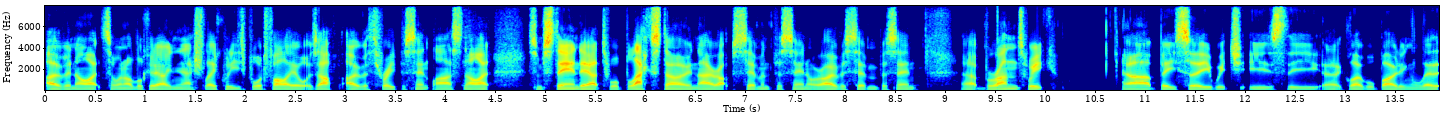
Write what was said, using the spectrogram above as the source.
overnight. So when I look at our international equities portfolio, it was up over 3% last night. Some standout to a Blackstone, they are up 7% or over 7%. Uh, Brunswick, uh, BC, which is the uh, global boating le-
